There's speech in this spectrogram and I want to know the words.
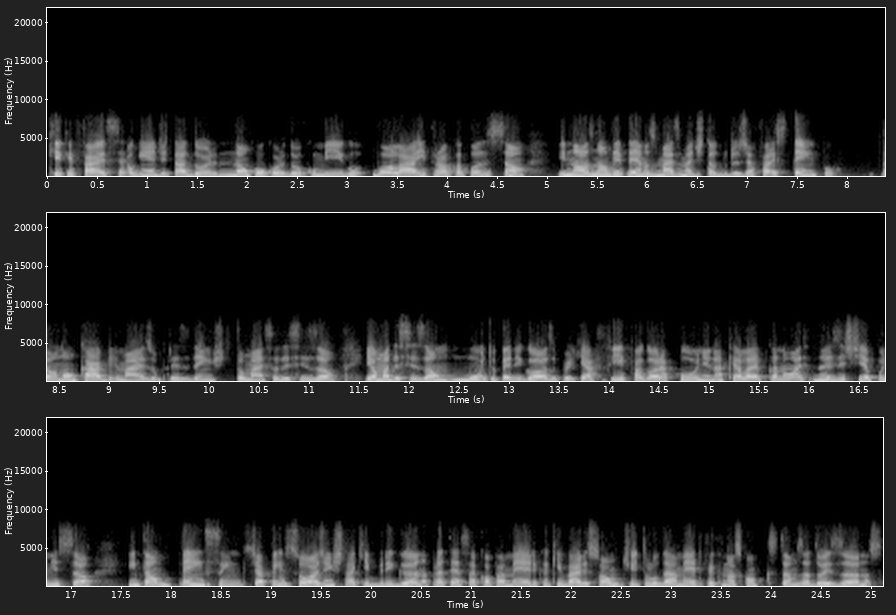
que que faz? Se alguém é ditador, não concordou comigo, vou lá e troco a posição. E nós não vivemos mais uma ditadura já faz tempo. Então não cabe mais o presidente tomar essa decisão. E é uma decisão muito perigosa porque a FIFA agora pune. Naquela época não, não existia punição. Então, pensem, já pensou, a gente está aqui brigando para ter essa Copa América, que vale só um título da América que nós conquistamos há dois anos,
